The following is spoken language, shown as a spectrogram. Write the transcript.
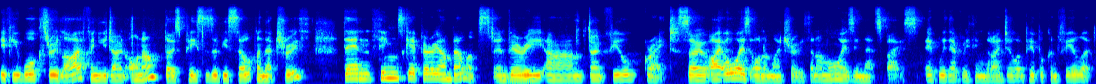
if you walk through life and you don't honor those pieces of yourself and that truth, then things get very unbalanced and very mm-hmm. um, don't feel great. So I always honor my truth, and I'm always in that space with everything that I do, and people can feel it.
